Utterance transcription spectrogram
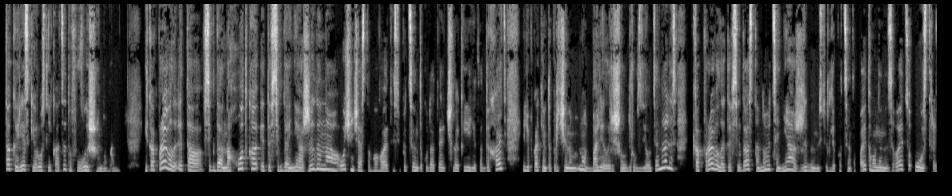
так и резкий рост лейкоцитов выше нормы. И, как правило, это всегда находка, это всегда неожиданно. Очень часто бывает, если пациента куда-то человек едет отдыхать или по каким-то причинам ну, болел и решил вдруг сделать анализ, как правило, это всегда становится неожиданностью для пациента. Поэтому она называется острой,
